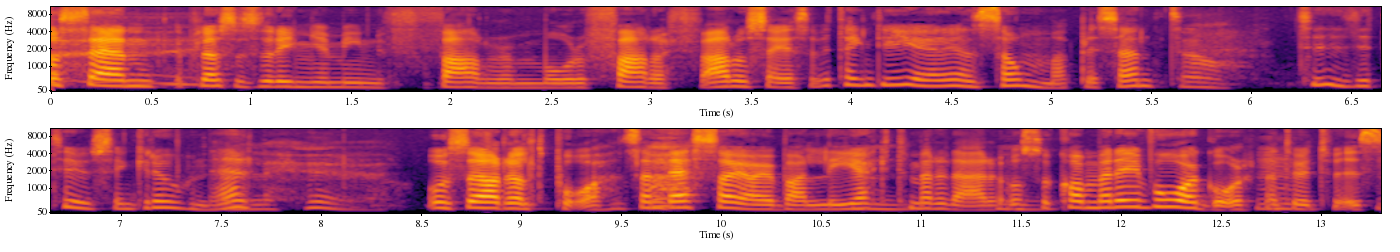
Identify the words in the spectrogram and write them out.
Och sen plötsligt så ringer min farmor och farfar och säger så här, vi tänkte ge er en sommarpresent. Ja. 10 000 kronor. Eller hur? Och så har det hållit på. Sen dess har jag ju bara lekt med det där. Och så kommer det i vågor naturligtvis.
